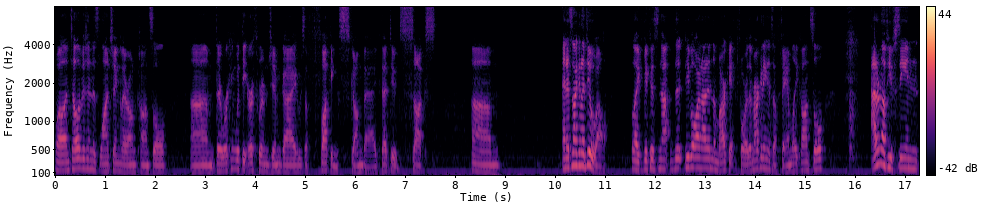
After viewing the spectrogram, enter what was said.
Well, Intellivision is launching their own console. Um, they're working with the Earthworm Jim guy, who's a fucking scumbag. That dude sucks. Um, and it's not gonna do well, like because not the people are not in the market for. They're marketing it's a family console. I don't know if you've seen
